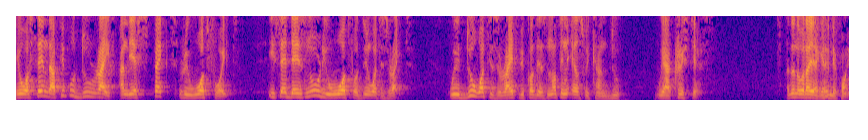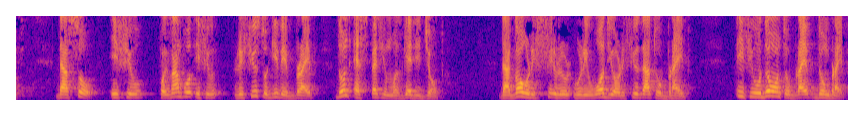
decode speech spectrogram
It was saying that people do right and they expect reward for it. He said there is no reward for doing what is right. We do what is right because there's nothing else we can do. We are Christians. I don't know whether you're getting the point. That so. If you, for example, if you refuse to give a bribe, don't expect you must get a job. That God will, refi- will reward your refusal to bribe. If you don't want to bribe, don't bribe.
